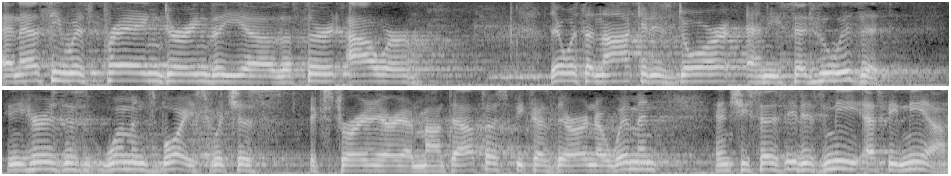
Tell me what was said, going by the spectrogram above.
and as he was praying during the, uh, the third hour, there was a knock at his door, and he said, Who is it? And he hears this woman's voice, which is extraordinary on Mount Athos because there are no women. And she says, It is me, Euphemia.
